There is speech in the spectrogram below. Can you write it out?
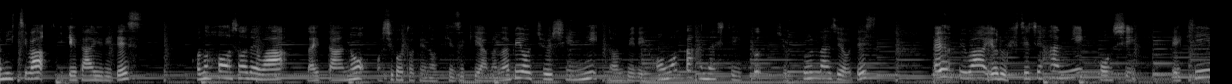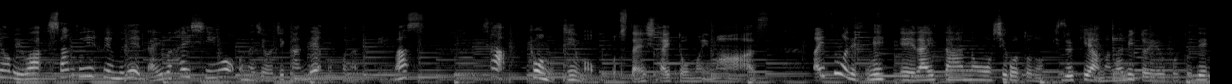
こんにちは池田ゆりです。この放送ではライターのお仕事での気づきや学びを中心にのんびりほんわか話していく10分ラジオです。火曜日は夜7時半に更新。え金曜日はスタンド FM でライブ配信を同じお時間で行っています。さあ今日のテーマをお伝えしたいと思います。まあ、いつもですね、え、ライターのお仕事の気づきや学びということで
